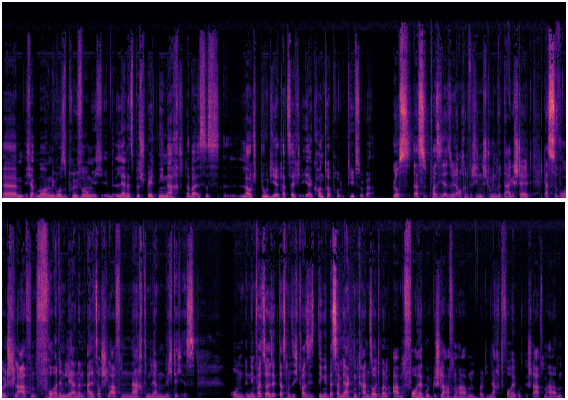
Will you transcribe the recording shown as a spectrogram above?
Ähm, ich habe morgen eine große Prüfung. Ich lerne jetzt bis spät in die Nacht. Dabei ist es laut Studie tatsächlich eher kontraproduktiv sogar. Plus, dass quasi, also auch in verschiedenen Studien wird dargestellt, dass sowohl Schlafen vor dem Lernen als auch Schlafen nach dem Lernen wichtig ist. Und in dem Fall, so, also, dass man sich quasi Dinge besser merken kann, sollte man am Abend vorher gut geschlafen haben oder die Nacht vorher gut geschlafen haben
